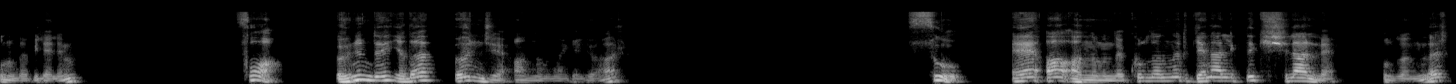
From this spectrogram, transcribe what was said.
Bunu da bilelim. Foa. Önünde ya da önce anlamına geliyor. Su. EA anlamında kullanılır. Genellikle kişilerle kullanılır.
